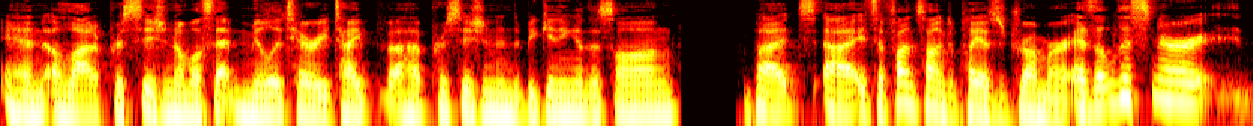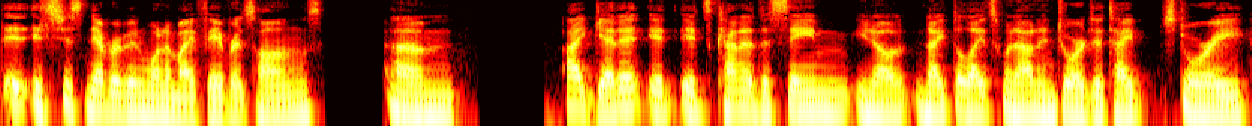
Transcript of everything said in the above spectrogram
and a lot of precision, almost that military type uh, precision in the beginning of the song. But uh, it's a fun song to play as a drummer. As a listener, it's just never been one of my favorite songs. Um, I get it. it. It's kind of the same, you know, Night the Lights Went Out in Georgia type story,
